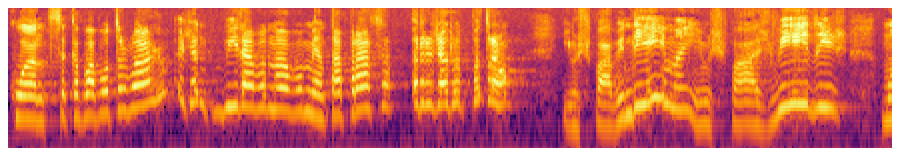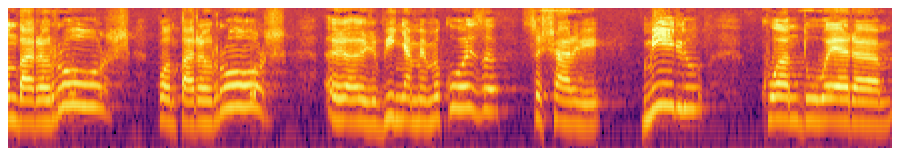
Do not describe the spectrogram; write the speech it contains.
Quando se acabava o trabalho, a gente virava novamente à praça arranjar outro patrão. Íamos para a Vendima, íamos para as vides, mondar arroz, plantar arroz, uh, vinha a mesma coisa, sachar milho. Quando era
